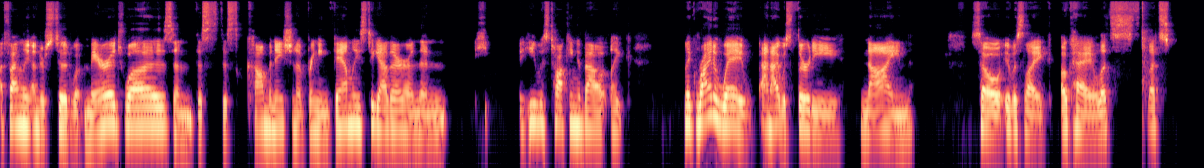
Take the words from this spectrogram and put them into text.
I, finally understood what marriage was and this this combination of bringing families together. And then he he was talking about like like right away and I was 39 so it was like okay let's let's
